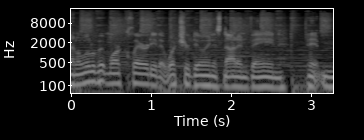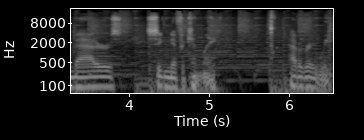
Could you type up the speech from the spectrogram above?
and a little bit more clarity that what you're doing is not in vain and it matters significantly. Have a great week.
